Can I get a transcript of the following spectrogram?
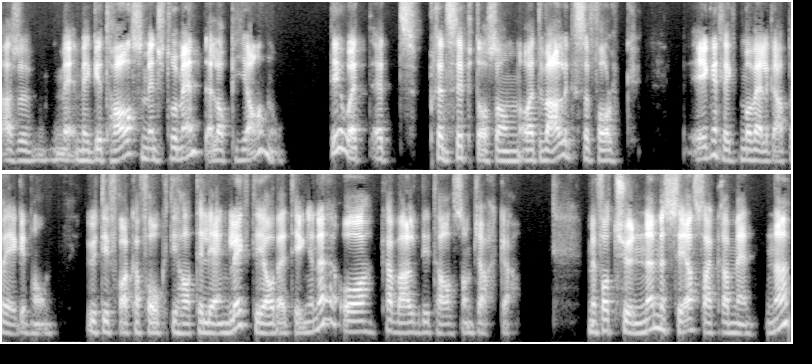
altså med, med gitar som instrument eller piano, det er jo et, et prinsipp som, og et valg som folk egentlig må velge på egen hånd. Ut ifra hva folk de har tilgjengelig til å gjøre de tingene, og hva valg de tar som kirke. Vi forkynner, vi ser sakramentene.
